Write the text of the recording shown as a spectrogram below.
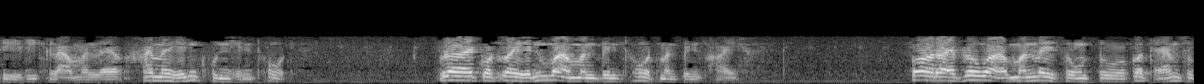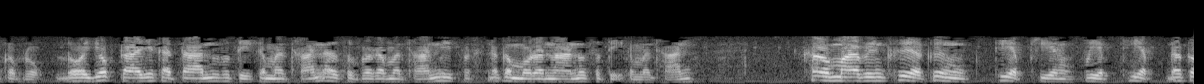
สี่ที่กล่าวมาแล้ว ให้มันเห็นคุณเห็นโทษปรากฏว่าเห็นว่ามันเป็นโทษมันเป็นภัย เพราะอะไรเพราะว่ามันไม่ทรงตัวก็แถมสุกปรก โดยยกกายกตานุสติกรรมฐานอสุภกรรมฐานนี่แล้วก็มรณานุสติกรรมฐาน เข้ามาเป็นเครื่องเครื่องเทียบเคียงเปรียบเทียบแล้วก็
